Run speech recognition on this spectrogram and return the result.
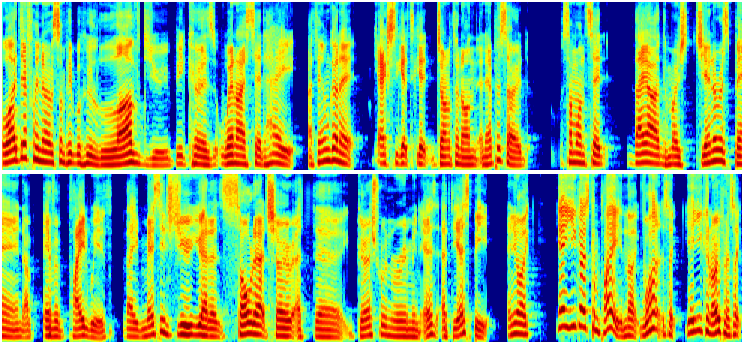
Well, I definitely know some people who loved you because when I said, hey, I think I'm going to actually get to get Jonathan on an episode, someone said, they are the most generous band I've ever played with. They messaged you. You had a sold out show at the Gershwin Room in at the Espy, and you're like, "Yeah, you guys can play." And like, what? It's like, "Yeah, you can open." It's like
